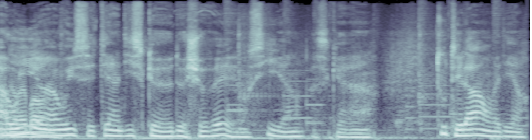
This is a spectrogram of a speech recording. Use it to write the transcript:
Ah de Ray oui, Brown. ah oui, c'était un disque de chevet aussi, hein, parce que tout est là, on va dire.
